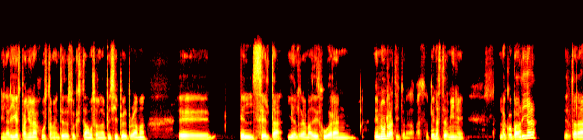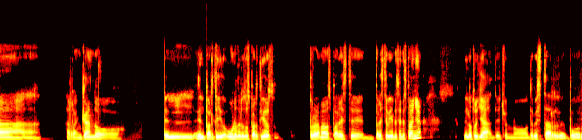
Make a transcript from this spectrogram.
en la Liga Española, justamente de esto que estábamos hablando al principio del programa, eh, el Celta y el Real Madrid jugarán en un ratito nada más. Apenas termine la Copa del Día, estará arrancando el, partido, uno de los dos partidos programados para este, para este viernes en España. El otro ya, de hecho, no debe estar por,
